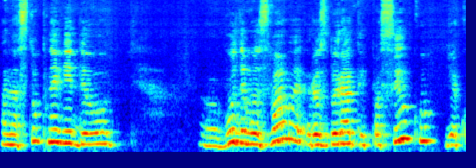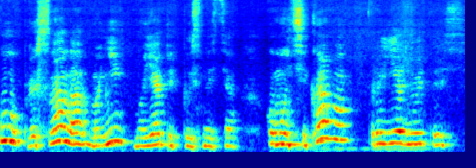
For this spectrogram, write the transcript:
А наступне відео будемо з вами розбирати посилку, яку прислала мені моя підписниця. Кому цікаво, приєднуйтесь.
